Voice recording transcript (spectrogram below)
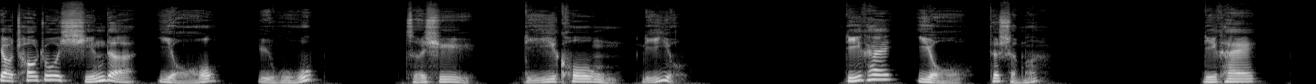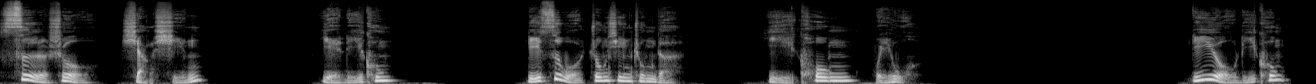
要超出行的有与无，则需离空离有。离开有的什么？离开色受想行，也离空，离自我中心中的以空为我。离有离空，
